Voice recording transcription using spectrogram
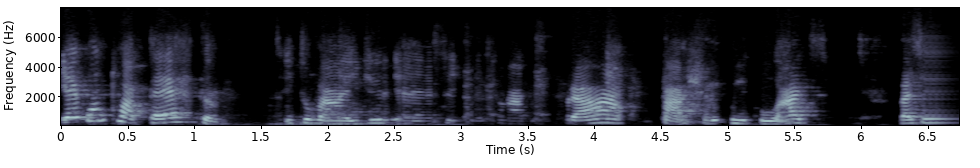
E aí, quando tu aperta e tu vai é, ser direcionado para a parte do currículo Lattes, vai ser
